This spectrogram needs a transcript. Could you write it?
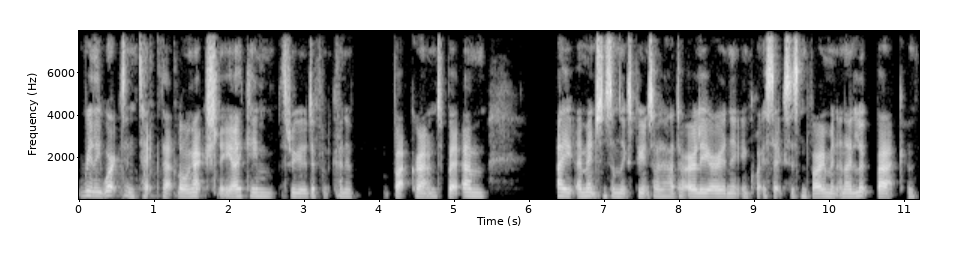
really worked in tech that long. Actually, I came through a different kind of background, but um, I, I, mentioned some of the experience I had earlier in, a, in quite a sexist environment, and I look back, and,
